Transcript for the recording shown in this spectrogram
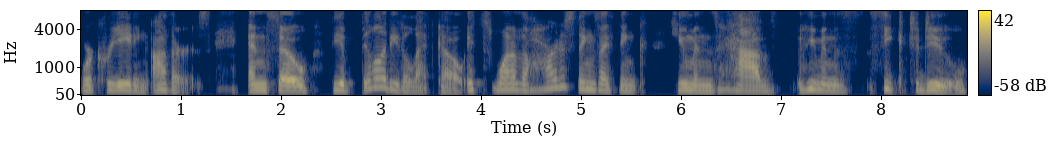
we're creating others. And so the ability to let go it's one of the hardest things i think humans have humans seek to do.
